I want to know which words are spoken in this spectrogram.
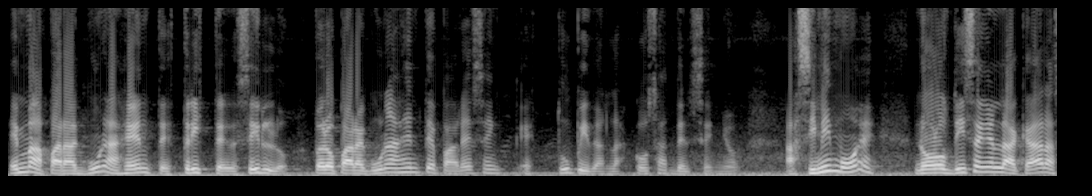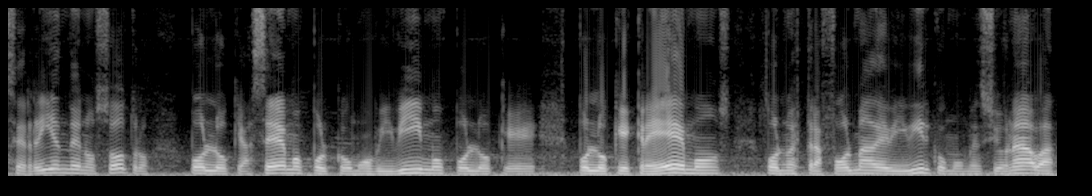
Es más, para alguna gente, es triste decirlo, pero para alguna gente parecen estúpidas las cosas del Señor. Así mismo es. Nos lo dicen en la cara, se ríen de nosotros por lo que hacemos, por cómo vivimos, por lo que, por lo que creemos, por nuestra forma de vivir, como mencionaba,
